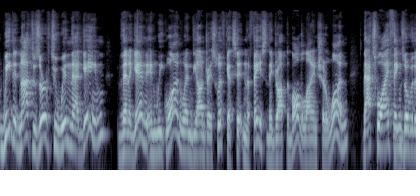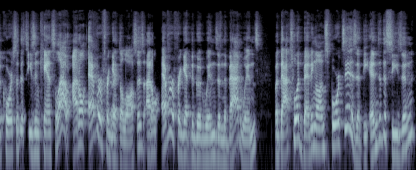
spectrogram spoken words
we did not deserve to win that game. Then again, in Week One, when D'Andre Swift gets hit in the face and they drop the ball, the Lions should have won. That's why things mm-hmm. over the course of the season cancel out. I don't ever forget the losses. I don't ever forget the good wins and the bad wins. But that's what betting on sports is. At the end of the season,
